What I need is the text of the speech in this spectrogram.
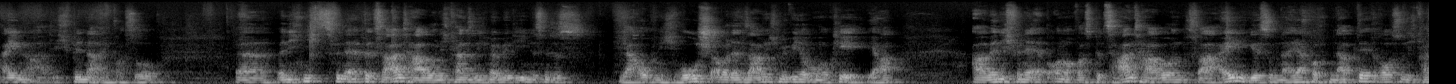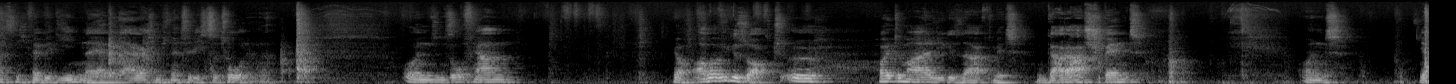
Eigenart. Ich bin da einfach so. Äh, wenn ich nichts für eine App bezahlt habe und ich kann sie nicht mehr bedienen, ist mir das ja auch nicht wurscht, aber dann sage ich mir wiederum, okay, ja. Aber wenn ich für eine App auch noch was bezahlt habe und zwar einiges und nachher kommt ein Update raus und ich kann es nicht mehr bedienen, naja, dann ärgere ich mich natürlich zu Tode. Ne? Und insofern, ja, aber wie gesagt, äh, heute mal, wie gesagt, mit GarageBand und ja,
